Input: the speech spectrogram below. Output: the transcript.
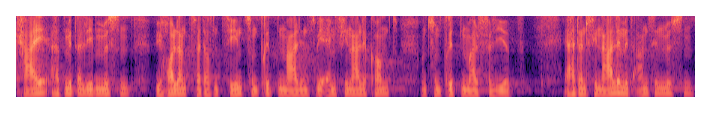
Kai hat miterleben müssen, wie Holland 2010 zum dritten Mal ins WM-Finale kommt und zum dritten Mal verliert. Er hat ein Finale mit ansehen müssen,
